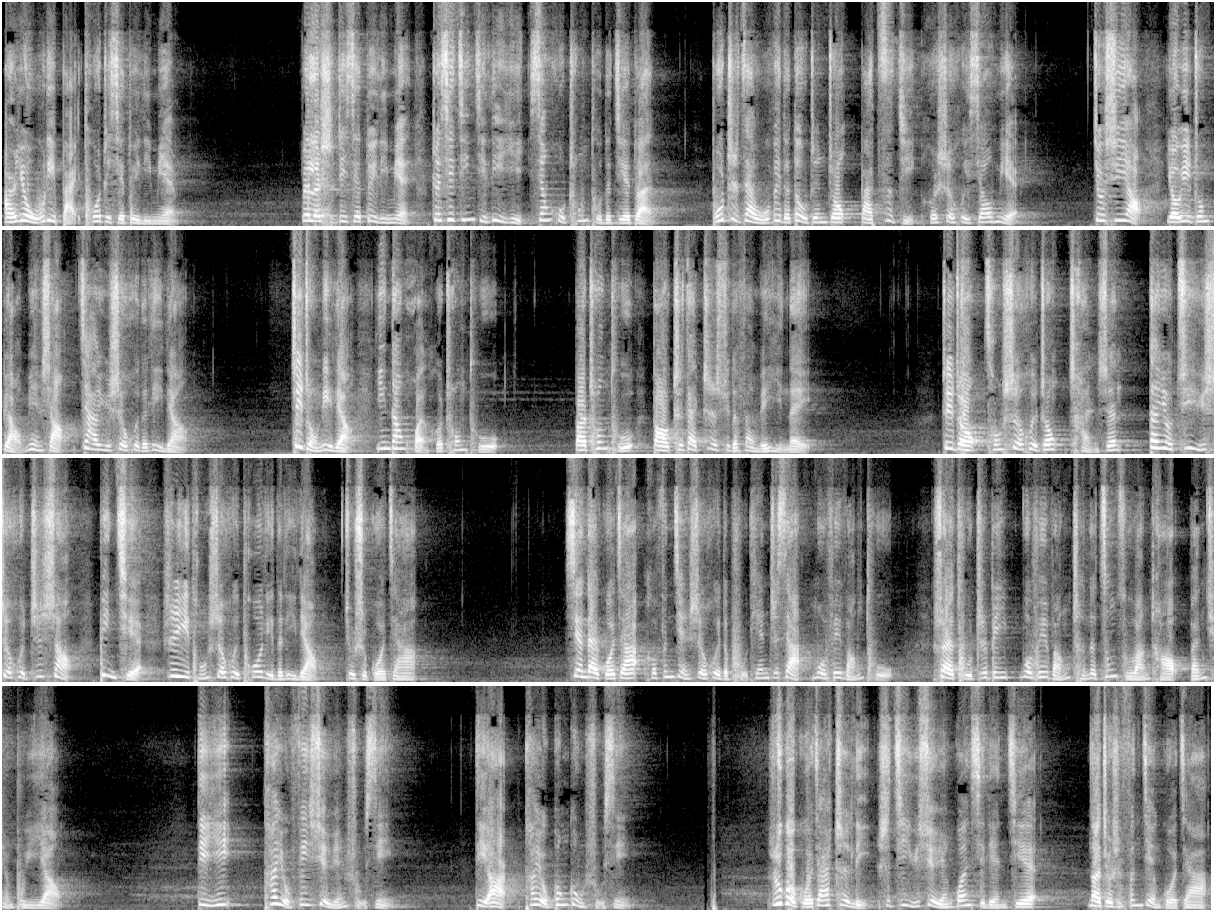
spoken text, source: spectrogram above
而又无力摆脱这些对立面。为了使这些对立面、这些经济利益相互冲突的阶段，不致在无谓的斗争中把自己和社会消灭，就需要有一种表面上驾驭社会的力量。这种力量应当缓和冲突，把冲突保持在秩序的范围以内。这种从社会中产生但又居于社会之上，并且日益同社会脱离的力量，就是国家。现代国家和封建社会的普天之下莫非王土，率土之滨莫非王臣的宗族王朝完全不一样。第一，它有非血缘属性；第二，它有公共属性。如果国家治理是基于血缘关系连接，那就是封建国家；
